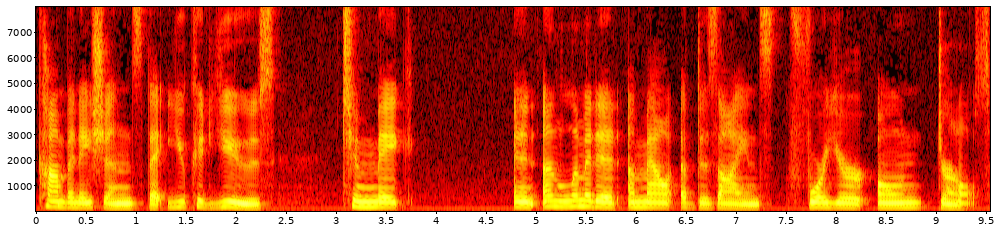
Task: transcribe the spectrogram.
combinations that you could use to make an unlimited amount of designs for your own journals.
